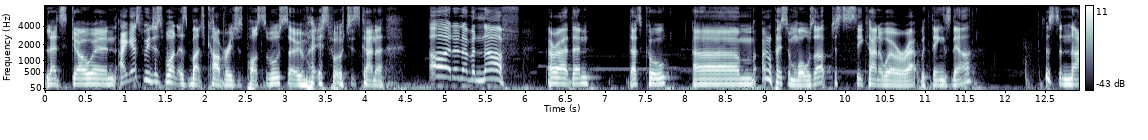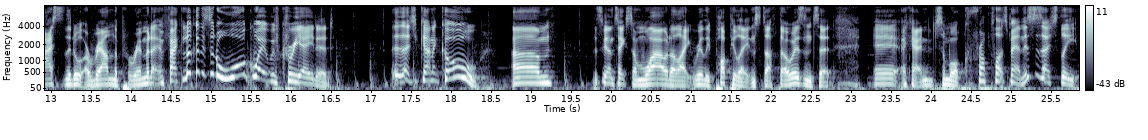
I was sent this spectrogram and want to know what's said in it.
Let's go in. I guess we just want as much coverage as possible. So, we may as well just kind of... Oh, I don't have enough. All right, then. That's cool. Um, I'm going to place some walls up just to see kind of where we're at with things now. Just a nice little around the perimeter. In fact, look at this little walkway we've created. This is actually kind of cool. Um, this is going to take some while to like really populate and stuff though, isn't it? Uh, okay, I need some more crop plots. Man, this is actually,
